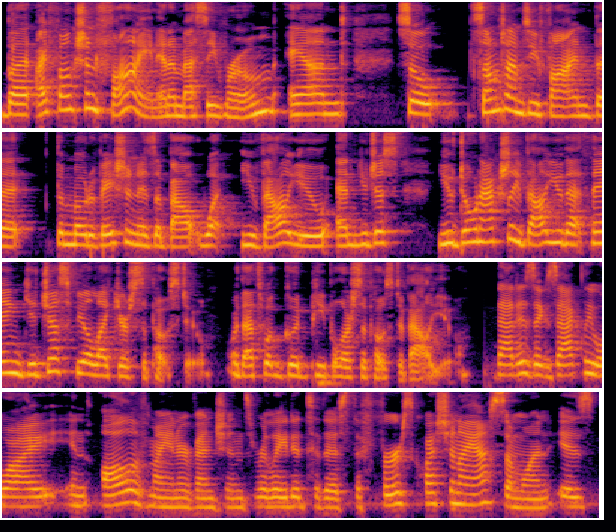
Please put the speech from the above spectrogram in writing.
But I function fine in a messy room. And so sometimes you find that the motivation is about what you value and you just, you don't actually value that thing. You just feel like you're supposed to, or that's what good people are supposed to value that is exactly why in all of my interventions related to this, the first question I ask someone is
